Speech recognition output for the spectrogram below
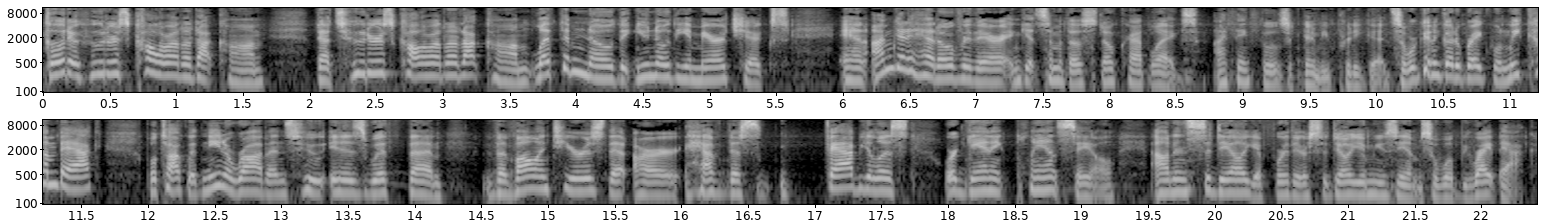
go to HootersColorado.com. That's HootersColorado.com. Let them know that you know the Americhicks and I'm going to head over there and get some of those snow crab legs. I think those are going to be pretty good. So we're going to go to break. When we come back, we'll talk with Nina Robbins, who is with um, the volunteers that are have this fabulous organic plant sale out in Sedalia for their Sedalia Museum. So we'll be right back.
